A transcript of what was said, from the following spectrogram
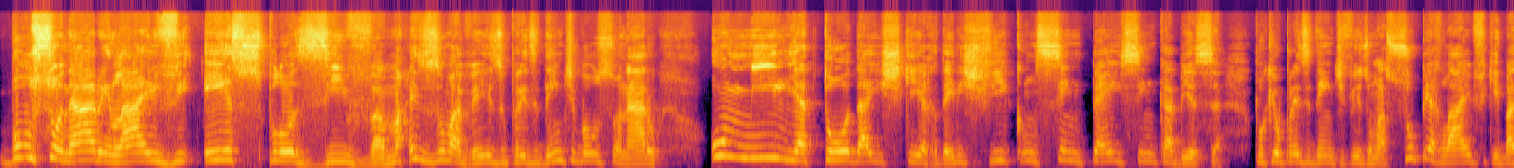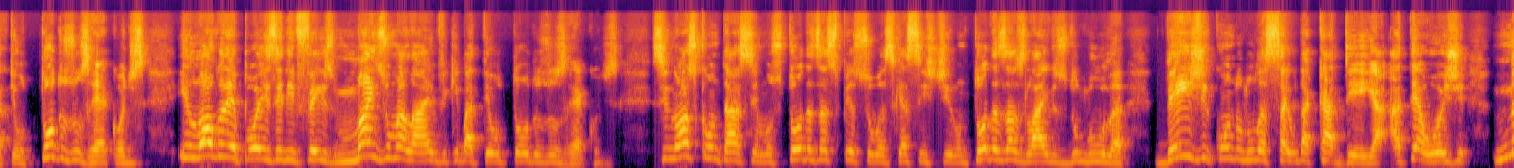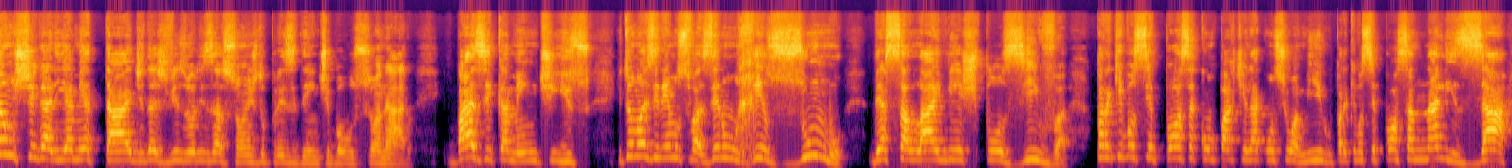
Bolsonaro em live explosiva. Mais uma vez, o presidente Bolsonaro humilha toda a esquerda. Eles ficam sem pé e sem cabeça, porque o presidente fez uma super live que bateu todos os recordes e logo depois ele fez mais uma live que bateu todos os recordes. Se nós contássemos todas as pessoas que assistiram todas as lives do Lula, desde quando Lula saiu da cadeia até hoje, não chegaria a metade das visualizações do presidente Bolsonaro. Basicamente isso. Então nós iremos fazer um resumo dessa live explosiva para que você possa compartilhar com seu amigo, para que você possa analisar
